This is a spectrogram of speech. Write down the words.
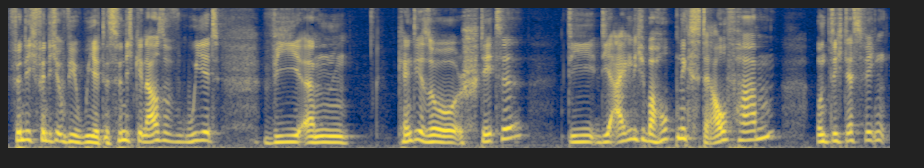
Finde ich, find ich irgendwie weird. Das finde ich genauso weird wie, ähm, kennt ihr so Städte, die, die eigentlich überhaupt nichts drauf haben und sich deswegen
